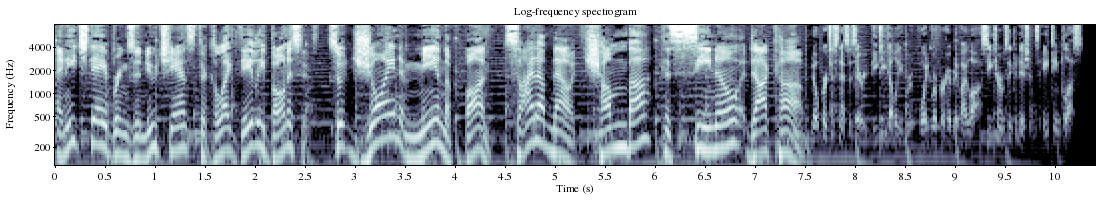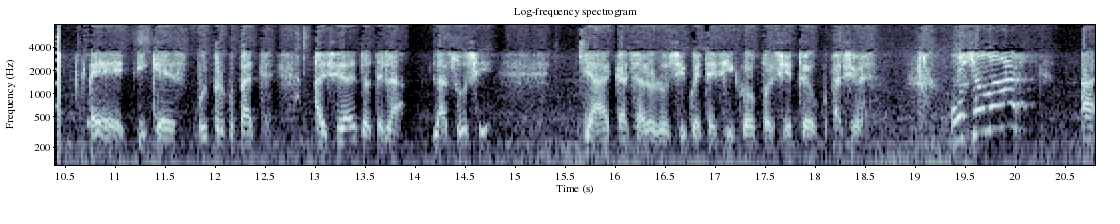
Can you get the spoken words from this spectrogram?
And each day brings a new chance to collect daily bonuses. So join me in the fun. Sign up now at chumbacasino.com. No purchase necessary. BGW. Void were prohibited by law. See terms and conditions. 18 plus. eh, y que es muy preocupante. Hay ciudades donde la, la SUSI ya alcanzaron un 55% de ocupación. ¡Mucho más! Ah,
